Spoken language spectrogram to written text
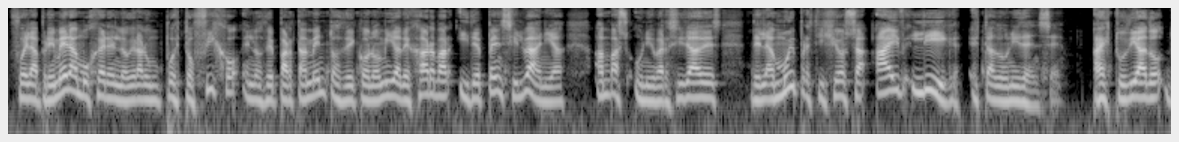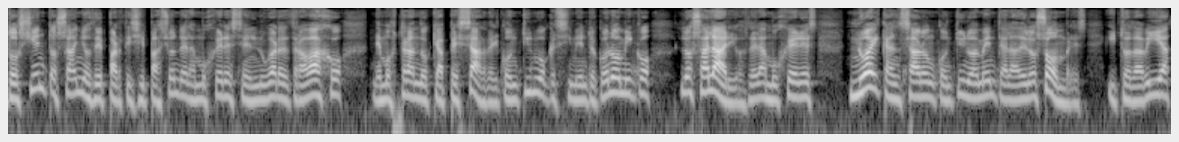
Fue la primera mujer en lograr un puesto fijo en los departamentos de economía de Harvard y de Pensilvania, ambas universidades de la muy prestigiosa Ivy League estadounidense. Ha estudiado 200 años de participación de las mujeres en el lugar de trabajo, demostrando que a pesar del continuo crecimiento económico, los salarios de las mujeres no alcanzaron continuamente a la de los hombres y todavía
